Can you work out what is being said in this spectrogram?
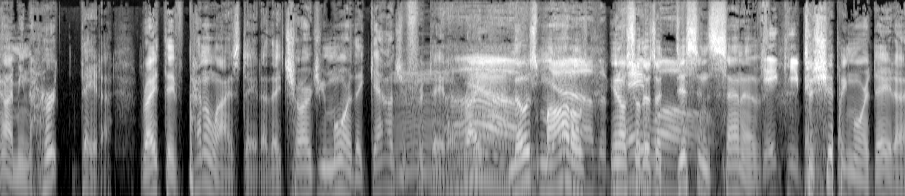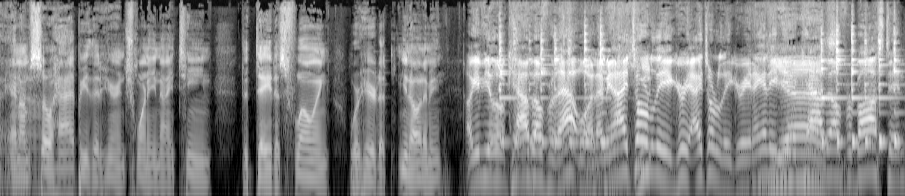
I mean, hurt data, right? They've penalized data. They charge you more. They gouge you for mm, data, ah, right? Oh, And those models, the you know, so there's a disincentive to shipping more data. And I'm so happy that here in 2019, the data's flowing. We're here to, you know what I mean? I'll give you a little cowbell for that one. I mean, I totally agree. I totally agree. And I got to give you a cowbell for Boston.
